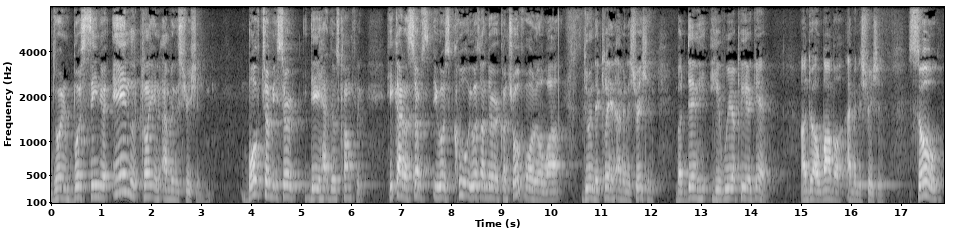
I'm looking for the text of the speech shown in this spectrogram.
during Bush Senior and Clinton administration. Both terms he served, they had those conflict. He kind of subs. He was cool. He was under control for a little while during the Clinton administration, but then he, he reappeared again under Obama administration. So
